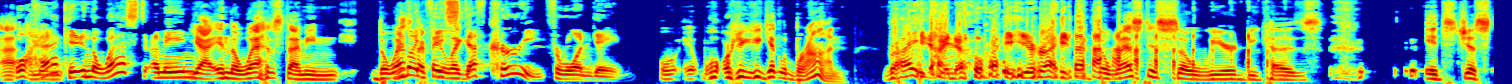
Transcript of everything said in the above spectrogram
Uh, well, I mean- heck, in the West, I mean, Yeah, in the West, I mean, the West, you might I feel face like, Steph Curry for one game. Or, or you could get LeBron. Right. I know. Right. You're right. Like the West is so weird because it's just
